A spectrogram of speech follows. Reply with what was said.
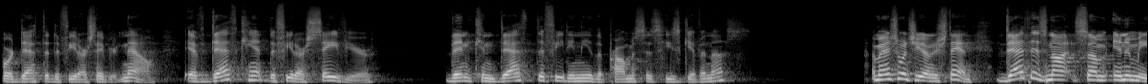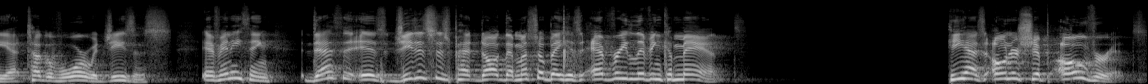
for death to defeat our Savior. Now, if death can't defeat our Savior, then can death defeat any of the promises He's given us? I just want you to understand death is not some enemy at tug of war with Jesus. If anything, death is Jesus' pet dog that must obey his every living command. He has ownership over it,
